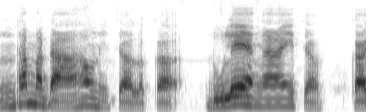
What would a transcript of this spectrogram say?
นธรรมดาเฮานี่จ้ะแล้วก็ดูแลง่ายจ้ะไก่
